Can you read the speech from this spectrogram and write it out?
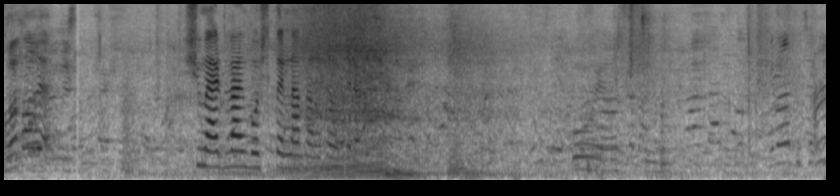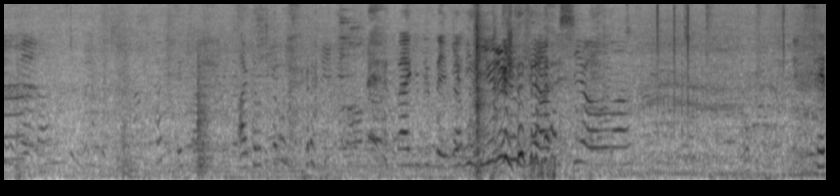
Murat abi. Şu merdiven boşluklarından tanıtabilirim. Burası. Aa. Arkada tutalım. Belki biz de Ya biz yürürüz ya bir şey olmaz. Set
